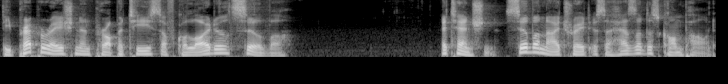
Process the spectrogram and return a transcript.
The preparation and properties of colloidal silver. Attention, silver nitrate is a hazardous compound.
